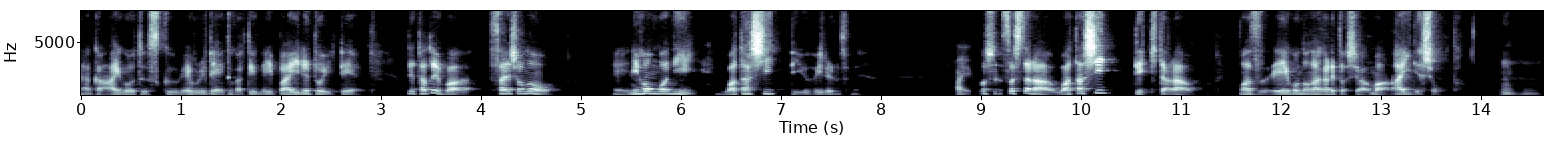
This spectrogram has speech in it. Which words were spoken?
なんか I go to school every day とかっていうのいっぱい入れといて、で、例えば最初の、えー日本語に私っていうのを入れるんですね。はい。そしそしたら、私って来たら、まず英語の流れとしては、まあ、愛でしょうと。うんうん。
